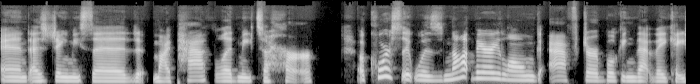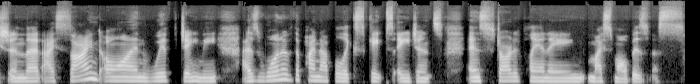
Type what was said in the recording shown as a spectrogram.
And as Jamie said, my path led me to her. Of course, it was not very long after booking that vacation that I signed on with Jamie as one of the Pineapple Escapes agents and started planning my small business.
